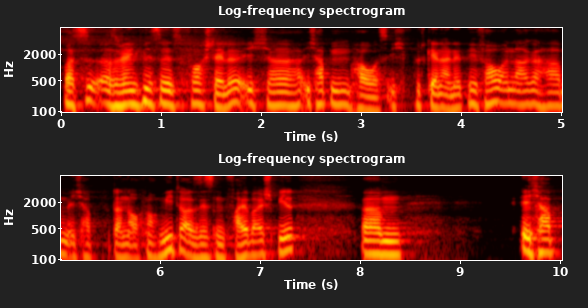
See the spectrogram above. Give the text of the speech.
Was, also wenn ich mir das jetzt vorstelle, ich, äh, ich habe ein Haus, ich würde gerne eine PV-Anlage haben, ich habe dann auch noch Mieter, also das ist ein Fallbeispiel. Ähm, ich habe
